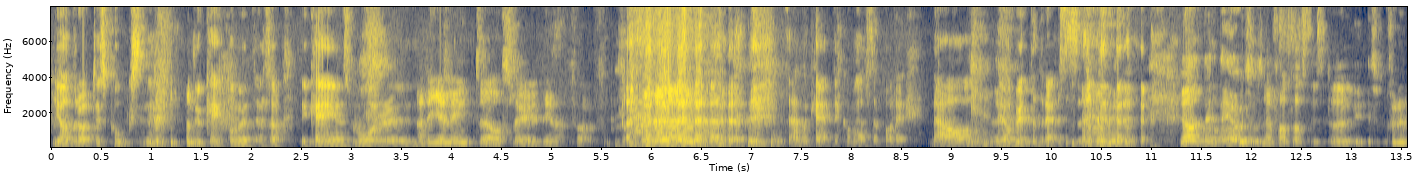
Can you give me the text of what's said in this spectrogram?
Jag drar till skogs nu. Du kan ju komma ut. Alltså, det kan ju en svår... Ja, det gäller inte att avslöja idéerna för. Så här, man kan jag inte komma och hälsa på dig? Nja, jag har bytt adress. Ja, det, det är också sådär fantastiskt. Eh, För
